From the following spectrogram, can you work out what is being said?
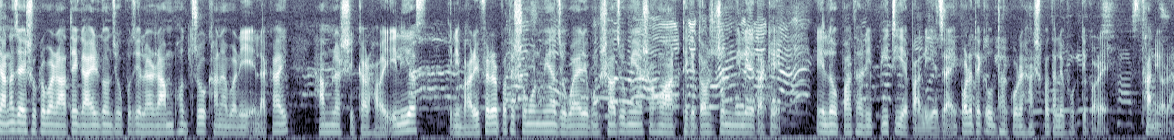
জানা যায়, শুক্রবার রাতে গাইরগঞ্জ উপজেলার রামভদ্র খানাবাড়ি এলাকায় হামলার শিকার হয়। ইলিয়াস তিনি বাড়ি ফেরার পথে সুমন মিয়া জোবায়ের এবং সাজু মিয়া সহ আট থেকে দশজন মিলে তাকে এলো পাথারি পিটিয়ে পালিয়ে যায়। পরে তাকে উদ্ধার করে হাসপাতালে ভর্তি করে স্থানীয়রা।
